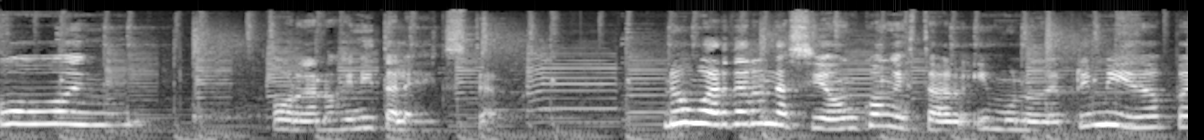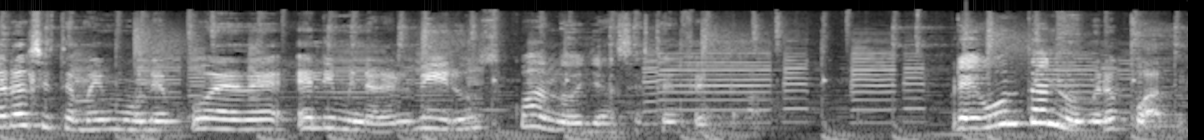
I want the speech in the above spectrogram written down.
o en órganos genitales externos. No guarda relación con estar inmunodeprimido, pero el sistema inmune puede eliminar el virus cuando ya se está infectado. Pregunta número 4.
